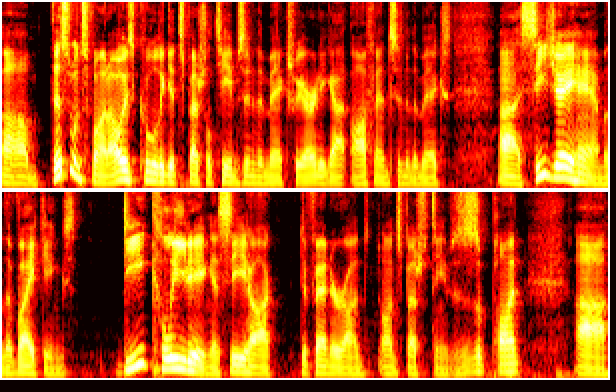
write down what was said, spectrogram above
Um, this one's fun. Always cool to get special teams into the mix. We already got offense into the mix. Uh, CJ Ham of the Vikings decleating a Seahawk defender on on special teams. This is a punt. Uh,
